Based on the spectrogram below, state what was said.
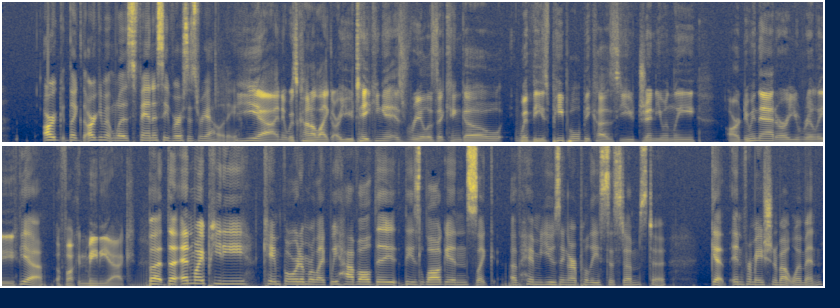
arg- like the argument was fantasy versus reality. Yeah, and it was kind of like, are you taking it as real as it can go with these people because you genuinely are doing that, or are you really Yeah. a fucking maniac? But the NYPD came forward and were like, we have all the these logins like of him using our police systems to get information about women.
